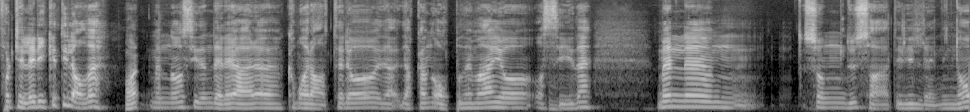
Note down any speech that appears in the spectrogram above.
forteller ikke til alle. Nei. Men nå siden dere er eh, kamerater, og jeg, jeg kan åpne meg og, og si det. Men eh, som du sa til Lenning nå,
